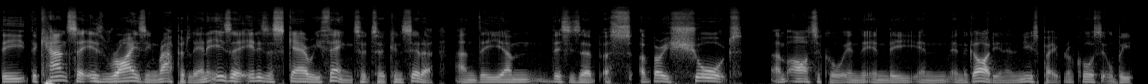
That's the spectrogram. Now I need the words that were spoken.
the the cancer is rising rapidly, and it is a it is a scary thing to, to consider. And the um, this is a, a, a very short um, article in the in the in, in the Guardian in the newspaper, and of course it will be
